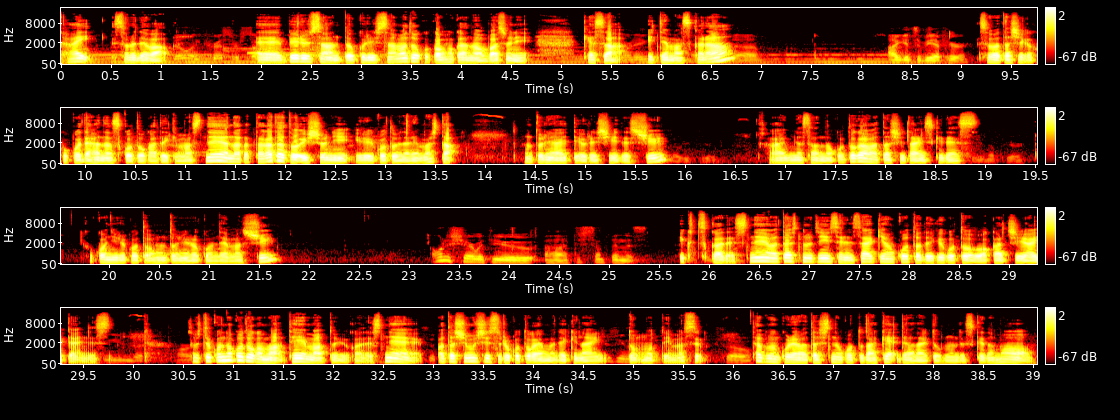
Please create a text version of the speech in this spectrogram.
はい、それでは、えー、ベルさんとクリスさんはどこか他の場所に今朝行ってますから、そう私がここで話すことができますね。あなた方と一緒にいることになりました。本当に会えて嬉しいですし、はい、皆さんのことが私大好きです。ここにいることを本当に喜んでますし、いくつかですね、私の人生に最近起こった出来事を分かち合いたいんです。そしてこのことがまあテーマというかですね、私無視することが今できないと思っています。多分これは私のことだけではないと思うんですけども、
